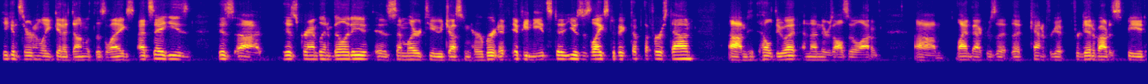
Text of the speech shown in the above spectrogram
he can certainly get it done with his legs. I'd say he's his uh, his scrambling ability is similar to Justin Herbert. If, if he needs to use his legs to pick up the first down, um, he'll do it. And then there's also a lot of um, linebackers that, that kind of forget forget about his speed,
